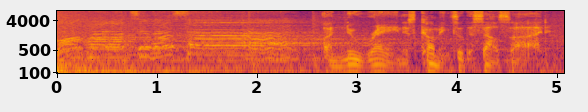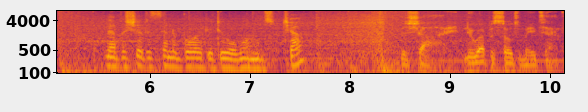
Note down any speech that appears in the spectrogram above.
Walk right up to the side. A new reign is coming to the South Side. Never should have sent a boy to do a woman's job. The Chi. New episodes May 10th.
